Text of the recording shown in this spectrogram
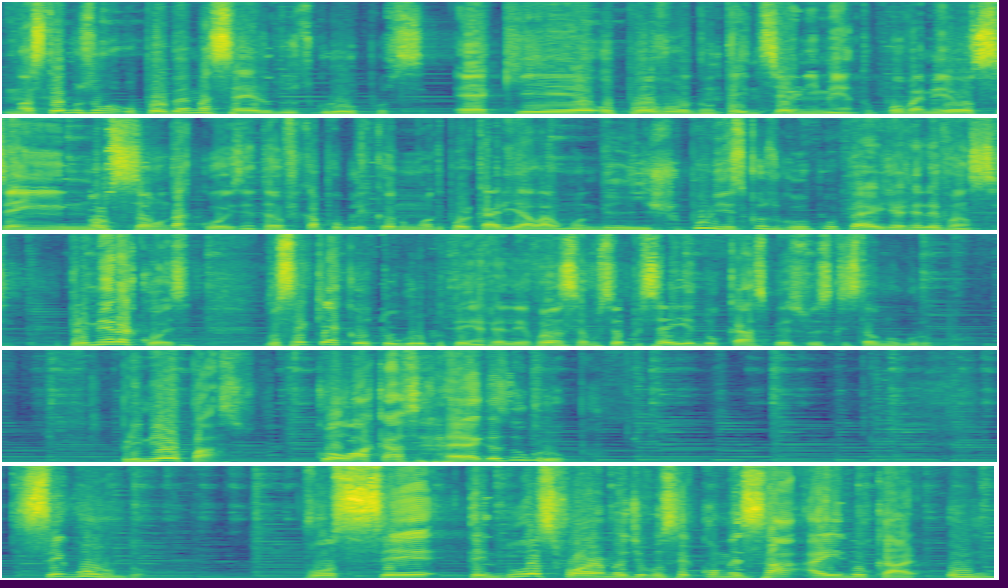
nós temos um, o problema sério dos grupos é que o povo não tem discernimento, o povo é meio sem noção da coisa, então fica publicando um monte de porcaria lá, um monte de lixo. Por isso que os grupos perdem a relevância. Primeira coisa, você quer que o teu grupo tenha relevância, você precisa educar as pessoas que estão no grupo. Primeiro passo, coloca as regras do grupo. Segundo, você tem duas formas de você começar a educar. Um,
